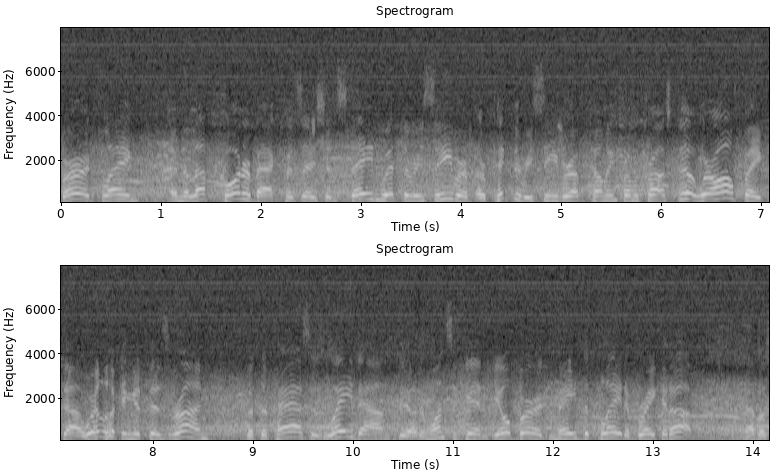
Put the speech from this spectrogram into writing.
Byrd playing in the left cornerback position stayed with the receiver or picked the receiver up coming from across field. We're all faked out. We're looking at this run, but the pass is way downfield. And once again, Gill Byrd made the play to break it up. That was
